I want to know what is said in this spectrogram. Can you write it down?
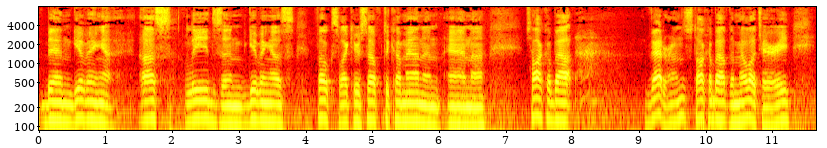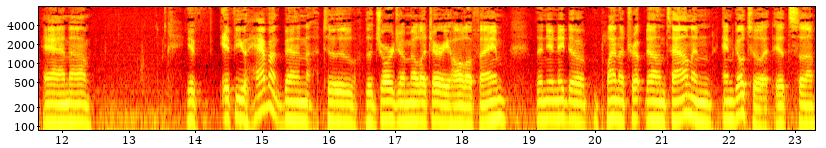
been giving us leads and giving us folks like yourself to come in and and uh, talk about veterans, talk about the military, and um, if if you haven't been to the Georgia Military Hall of Fame, then you need to plan a trip downtown and and go to it. It's uh,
